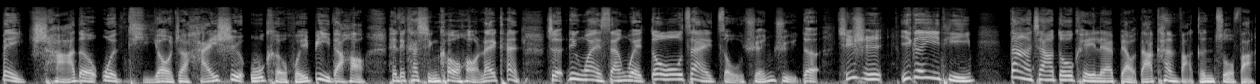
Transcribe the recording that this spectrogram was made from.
被查的问题哦，这还是无可回避的哈。还得看行扣哈，来看这另外三位都在走选举的，其实一个议题，大家都可以来表达看法跟做法。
